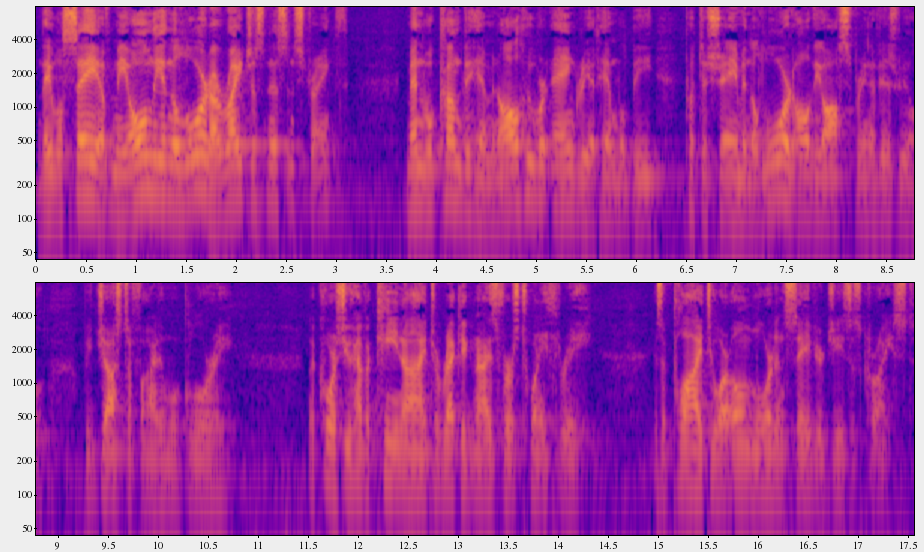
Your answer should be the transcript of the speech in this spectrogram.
They will say of me, Only in the Lord are righteousness and strength. Men will come to him, and all who were angry at him will be put to shame. In the Lord, all the offspring of Israel will be justified and will glory. Of course, you have a keen eye to recognize verse 23 is applied to our own Lord and Savior, Jesus Christ.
